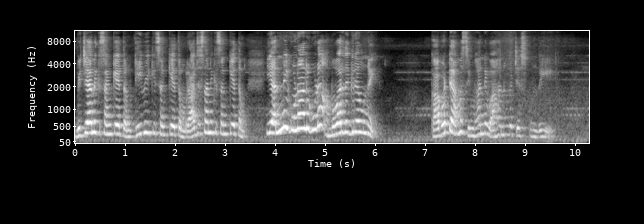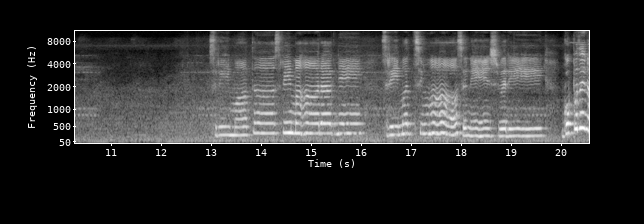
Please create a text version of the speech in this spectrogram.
విజయానికి సంకేతం టీవీకి సంకేతం రాజస్థానికి సంకేతం ఈ అన్ని గుణాలు కూడా అమ్మవారి దగ్గరే ఉన్నాయి. కాబట్టి అమ్మ సింహాన్ని వాహనంగా చేసుకుంది. శ్రీమాత శ్రీ మహారాజ్ఞే శ్రీమత్ సింహాసనేశ్వరి గొప్పదైన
